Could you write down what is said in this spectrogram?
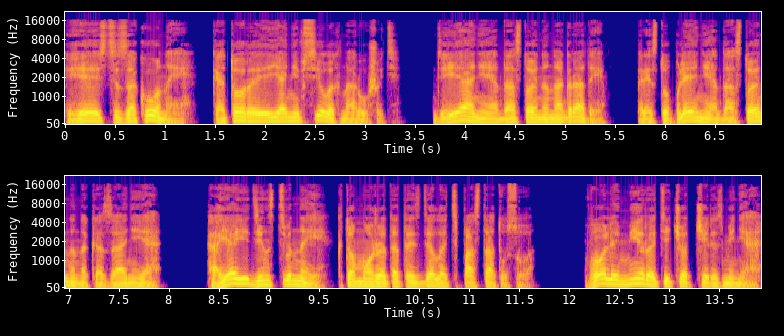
«Есть законы, которые я не в силах нарушить. Деяние достойно награды, преступление достойно наказания. А я единственный, кто может это сделать по статусу. Воля мира течет через меня,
